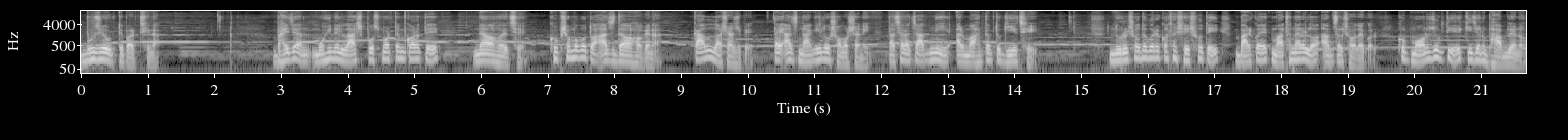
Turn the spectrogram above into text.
বুঝে উঠতে পারছি না। ভাইজান মহিনের লাশ পোস্টমর্টেম করাতে নেওয়া হয়েছে। খুব সম্ভবত আজ দেওয়া হবে না। কাল লাশ আসবে। তাই আজ না গেলেও সমস্যা নেই। তাছাড়া চাঁদনি আর মাহতাব তো গিয়েছেই। নুরুল সওদাগরের কথা শেষ হতেই বার কয়েক মাথা নাড়ালো আফজাল সওদাগর। খুব মনোযোগ দিয়ে কি যেন ভাবলেনও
